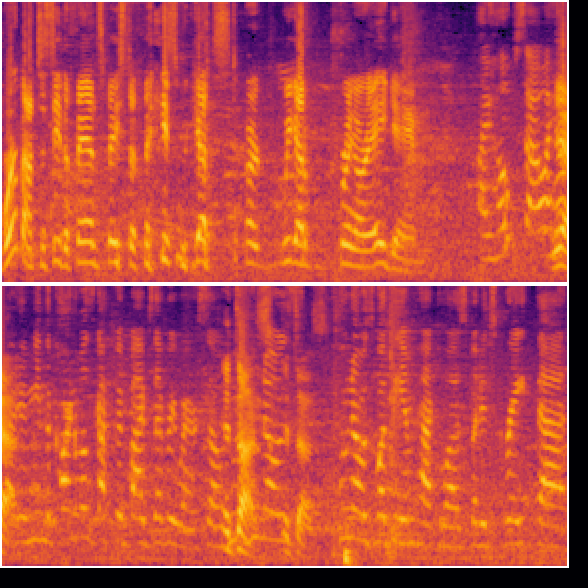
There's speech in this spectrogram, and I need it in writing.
we're about to see the fans face to face. We got to start. We got to bring our A game. I hope so. I, Yeah. I mean, the carnival's got good vibes everywhere. So It who, does. Who knows, It does. Who knows what the impact was? But it's great that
